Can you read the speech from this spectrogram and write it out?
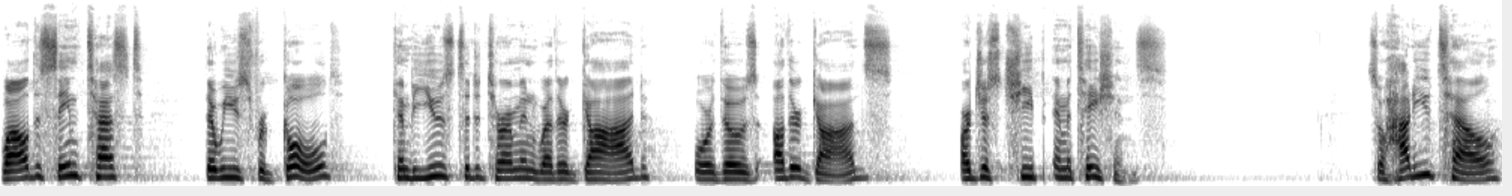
Well, the same test that we use for gold can be used to determine whether God or those other gods are just cheap imitations. So, how do you tell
